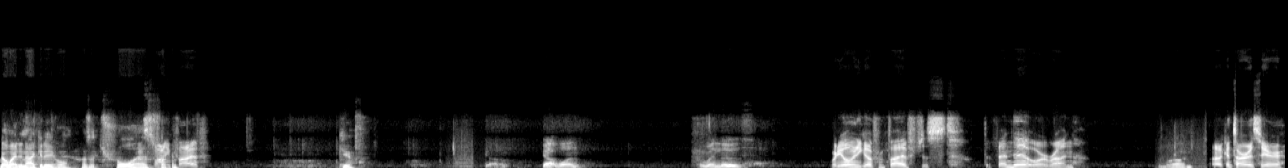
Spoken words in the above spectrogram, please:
No, I did not get a hole. That was a troll ass Spawning fucking. five. Thank you. Got him. Got one. We win those. Where do you want me to go from five? Just defend it or run? Run. Uh, Kentaro's here.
